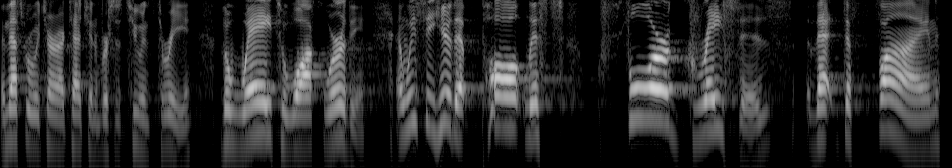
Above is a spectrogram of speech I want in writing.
And that's where we turn our attention in verses 2 and 3 the way to walk worthy. And we see here that Paul lists four graces that define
